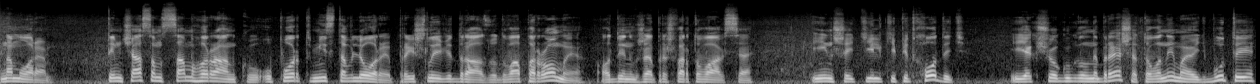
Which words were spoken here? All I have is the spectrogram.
на море. Тим часом з самого ранку у порт міста Вльори прийшли відразу два пароми. Один вже пришвартувався, інший тільки підходить. І якщо Google не бреше, то вони мають бути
